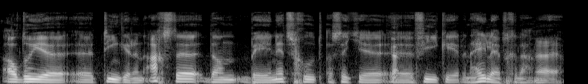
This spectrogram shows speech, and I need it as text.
al doe je eh, tien keer een achtste, dan ben je net zo goed als dat je Ja. eh, vier keer een hele hebt gedaan. Nou ja.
